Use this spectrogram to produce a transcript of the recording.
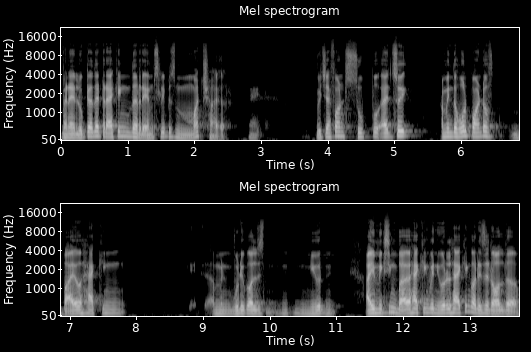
when I looked at the tracking, the REM sleep is much higher right which I found super. uh, So, I mean, the whole point of biohacking. I mean, would you call this new? Are you mixing biohacking with neural hacking, or is it all the?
